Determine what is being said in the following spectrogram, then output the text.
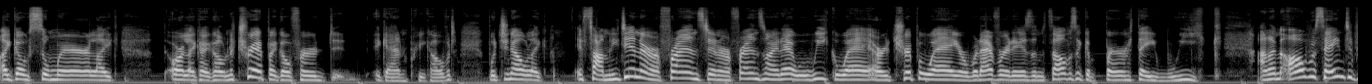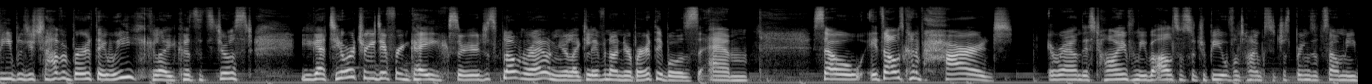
I go somewhere like or like I go on a trip, I go for again pre-COVID, but you know, like a family dinner, a friends dinner, a friends night out, a week away, or a trip away, or whatever it is, and it's always like a birthday week. And I'm always saying to people, you should have a birthday week, like because it's just you get two or three different cakes, or you're just floating around, and you're like living on your birthday buzz. Um, so it's always kind of hard around this time for me, but also such a beautiful time because it just brings up so many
